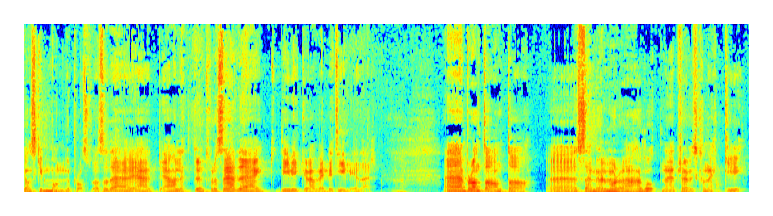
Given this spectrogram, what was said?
ganske mange prospects. Altså er, jeg, jeg har lett rundt for å se. Det, de virker å være veldig tidlige der. Eh, blant annet da eh, Samuel Morra har gått ned, Travis Kanecki, eh,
